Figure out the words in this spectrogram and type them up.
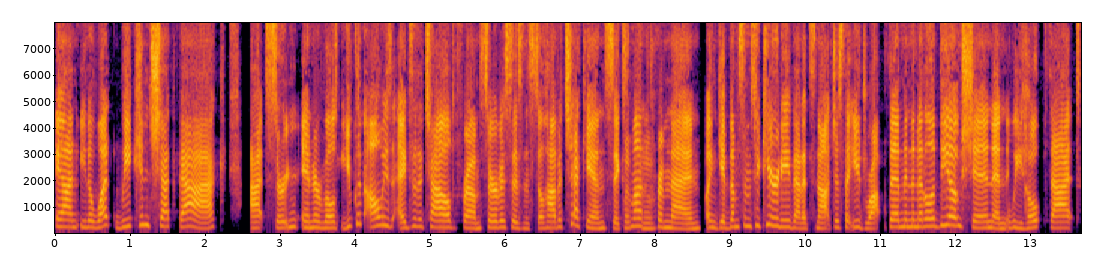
And you know what? We can check back at certain intervals. You can always exit a child from services and still have a check in 6 mm-hmm. months from then and give them some security that it's not just that you drop them in the middle of the ocean and we hope that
